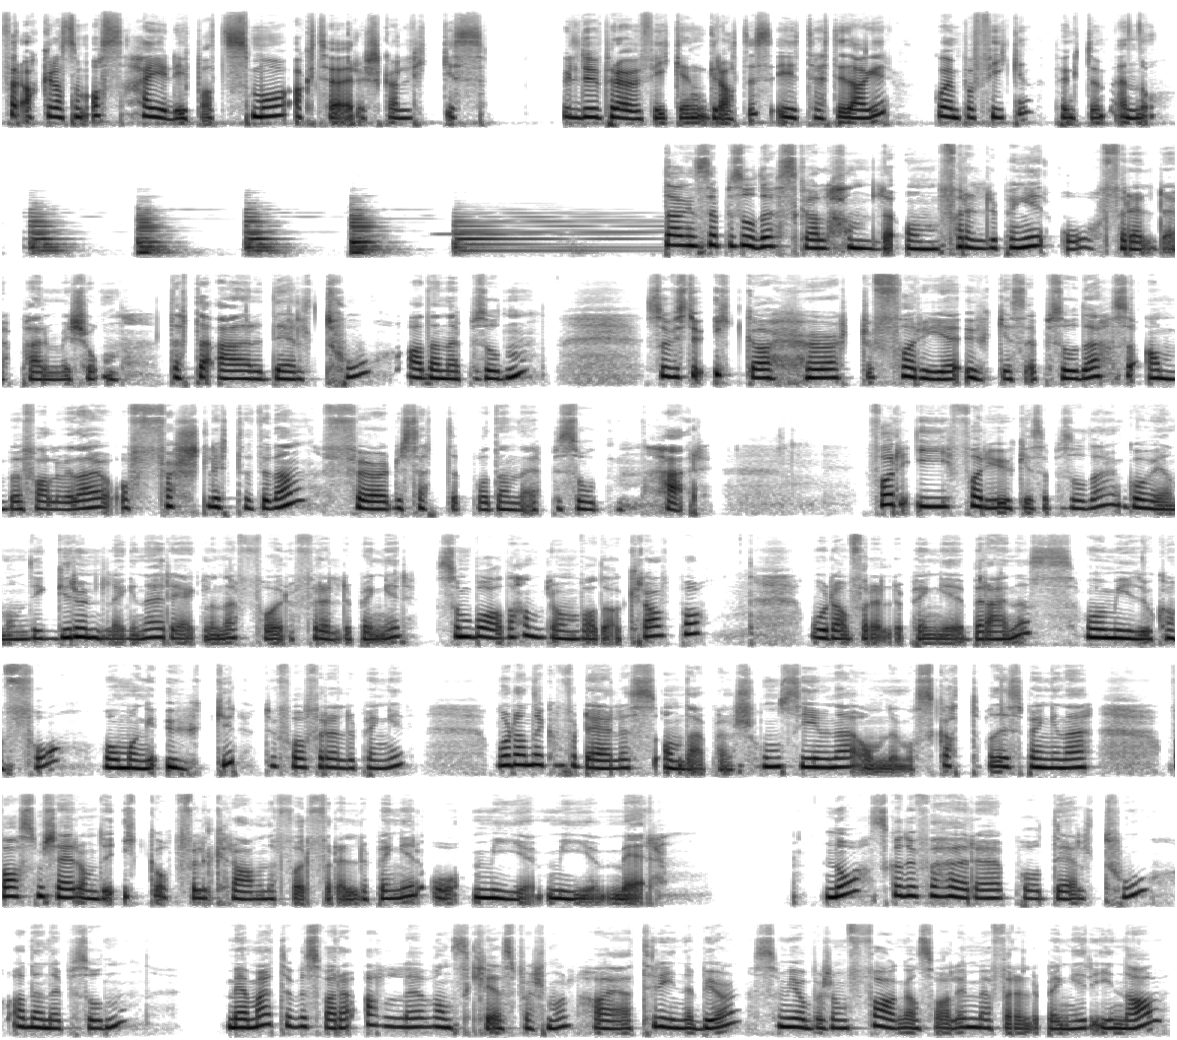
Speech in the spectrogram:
For akkurat som oss heier de på at små aktører skal lykkes. Vil du prøve fiken gratis i 30 dager? Gå inn på fiken.no. Dagens episode skal handle om foreldrepenger og foreldrepermisjon. Dette er del to av denne episoden. Så hvis du ikke har hørt forrige ukes episode, så anbefaler vi deg å først lytte til den før du setter på denne episoden her. For i forrige ukes episode går vi gjennom de grunnleggende reglene for foreldrepenger, som både handler om hva du har krav på, hvordan foreldrepenger beregnes, hvor mye du kan få, hvor mange uker du får foreldrepenger, hvordan det kan fordeles, om det er pensjonsgivende, om du må skatte på disse pengene, hva som skjer om du ikke oppfyller kravene for foreldrepenger, og mye, mye mer. Nå skal du få høre på del to av denne episoden. Med meg til å besvare alle vanskelige spørsmål har jeg Trine Bjørn, som jobber som fagansvarlig med foreldrepenger i Nav,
